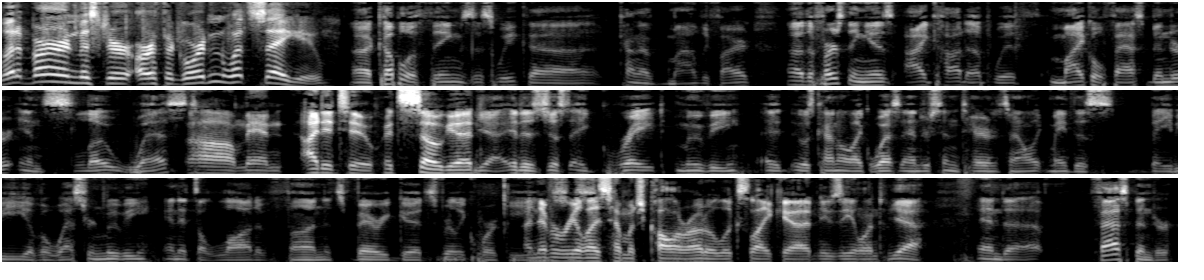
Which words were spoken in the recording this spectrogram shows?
Let it burn, Mister Arthur Gordon. What say you? A couple of things this week, uh, kind of mildly fired. Uh, the first thing is I caught up with Michael Fassbender in Slow West. Oh man, I did too. It's so good. Yeah, it is just a great movie. It, it was kind of like Wes Anderson, Terrence Malick made this baby of a western movie, and it's a lot of fun. It's very good. It's really quirky. I never it's just- realized how much Colorado looks like uh, New Zealand. Yeah, and uh, Fassbender.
